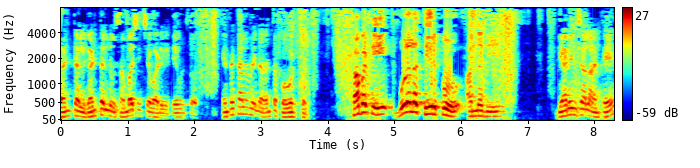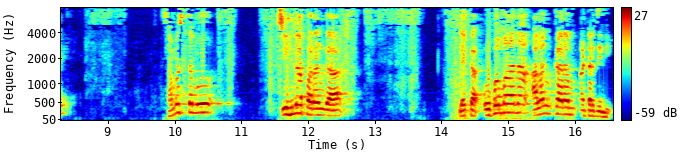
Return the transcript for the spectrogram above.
గంటలు గంటలు నువ్వు సంభాషించేవాడివి దేవుడితో. ఎంతకాలమైనా అంత పోగొట్టుకోడు. కాబట్టి బూరల తీర్పు అన్నది ధ్యానించాలంటే సమస్తము చిహ్న పరంగా లేక ఉపమాన అలంకారం అంటారు దీన్ని.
